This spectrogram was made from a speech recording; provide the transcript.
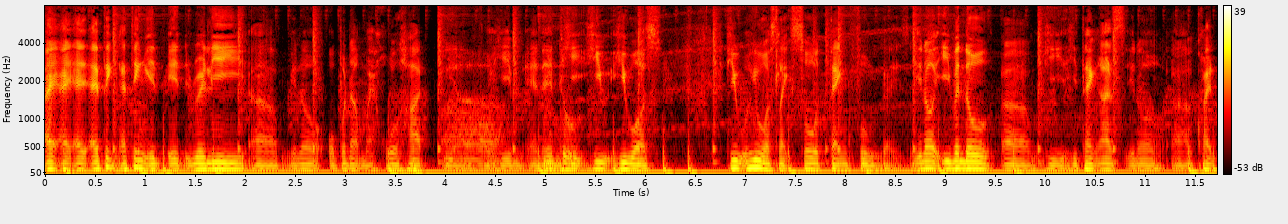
I, I, I- think I think it, it really um, you know opened up my whole heart uh, for him and then he, he he was he, he was like so thankful guys you know even though um, he, he thanked us you know uh, quite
